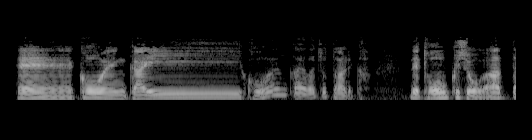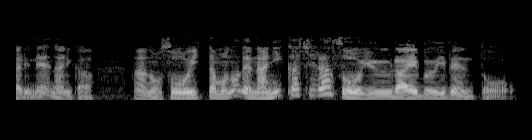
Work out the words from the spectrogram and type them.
えー講演会、講演会はちょっとあれか。で、トークショーがあったりね、何か、あの、そういったもので何かしらそういうライブイベントを、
